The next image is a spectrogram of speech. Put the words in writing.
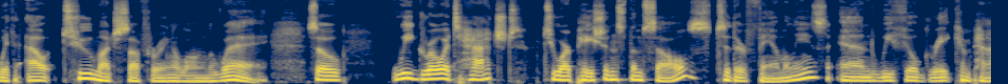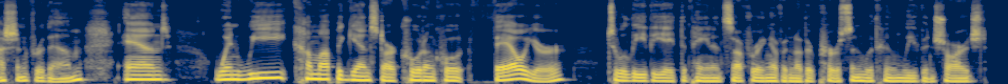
without too much suffering along the way. So we grow attached to our patients themselves, to their families, and we feel great compassion for them. And when we come up against our quote unquote failure to alleviate the pain and suffering of another person with whom we've been charged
